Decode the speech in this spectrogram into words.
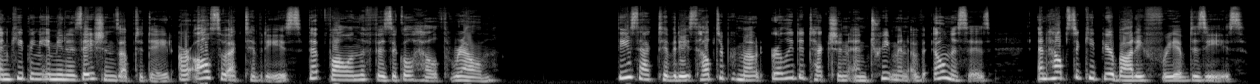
and keeping immunizations up to date are also activities that fall in the physical health realm. These activities help to promote early detection and treatment of illnesses and helps to keep your body free of disease.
